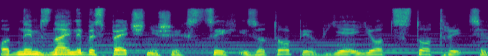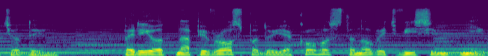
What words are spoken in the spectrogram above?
Одним з найнебезпечніших з цих ізотопів є йод 131 період напіврозпаду якого становить 8 днів.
